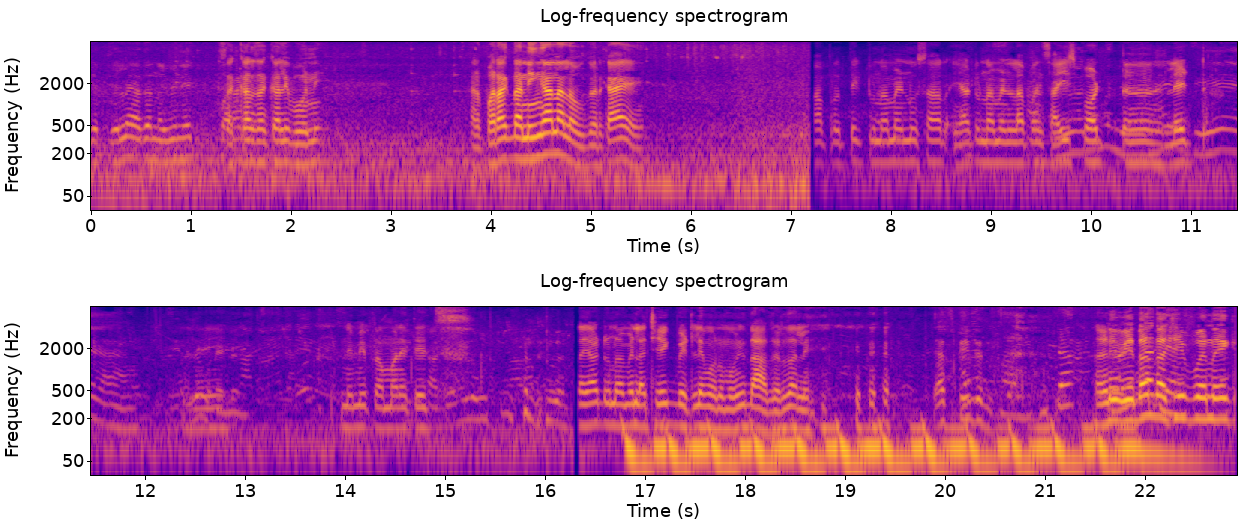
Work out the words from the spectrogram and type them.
घेतलेलं आहे आता नवीन एक. सकाळ सकाळी बोनी. अरे परतदा निघा ना लवकर काय? हा प्रत्येक टुर्नामेंटनुसार ह्या टुर्नामेंटला पण साई स्पॉट लेट नेहमीप्रमाणे तेच. या टुर्नामेंटला चेक भेटले म्हणून म्हणून दहा हजार झाले. आणि वेदांताची पण एक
